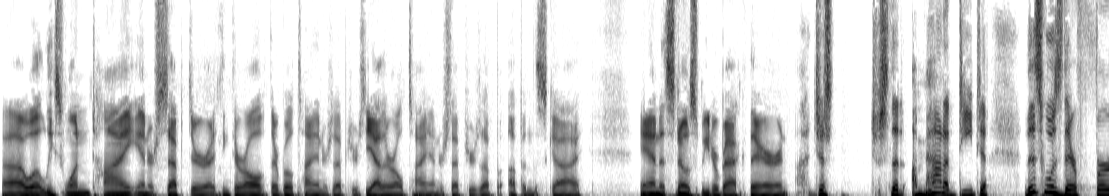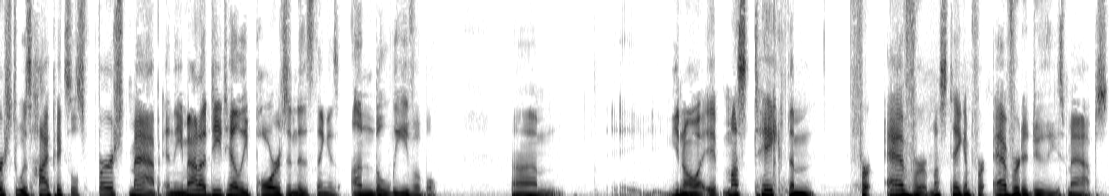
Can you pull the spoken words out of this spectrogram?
uh, well, at least one tie interceptor. I think they're all they're both tie interceptors. Yeah, they're all tie interceptors up up in the sky, and a snow speeder back there, and just just the amount of detail. This was their first was Hypixel's first map, and the amount of detail he pours into this thing is unbelievable. Um, you know, it must take them forever. It must take them forever to do these maps.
